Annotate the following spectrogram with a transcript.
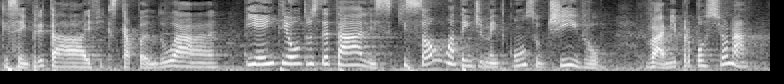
que sempre está e fica escapando o ar. E entre outros detalhes que só um atendimento consultivo vai me proporcionar.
